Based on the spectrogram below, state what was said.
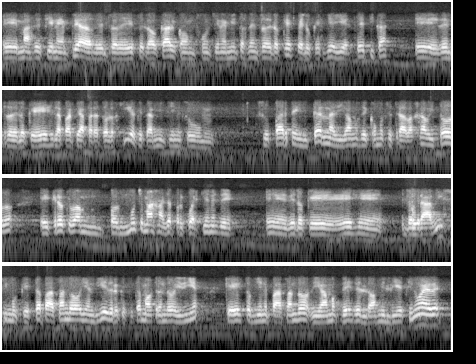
eh, más de 100 empleados dentro de ese local con funcionamientos dentro de lo que es peluquería y estética, eh, dentro de lo que es la parte de aparatología, que también tiene su, su parte interna, digamos, de cómo se trabajaba y todo. Eh, creo que van por mucho más allá por cuestiones de, de lo que es lo gravísimo que está pasando hoy en día y de lo que se está mostrando hoy día, que esto viene pasando, digamos, desde el 2019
